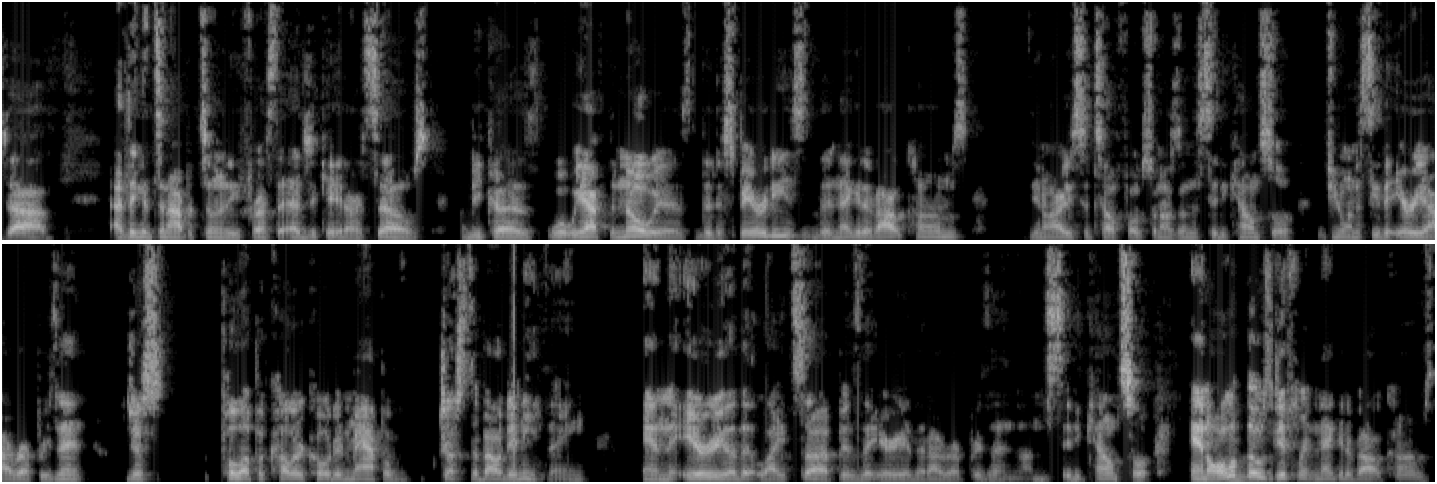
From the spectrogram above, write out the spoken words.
job, I think it's an opportunity for us to educate ourselves because what we have to know is the disparities, the negative outcomes. You know, I used to tell folks when I was on the city council, if you want to see the area I represent, just pull up a color coded map of just about anything. And the area that lights up is the area that I represent on the city council. And all of those different negative outcomes,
